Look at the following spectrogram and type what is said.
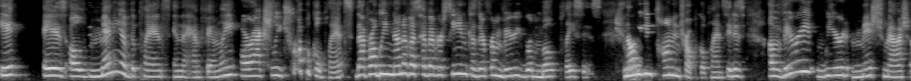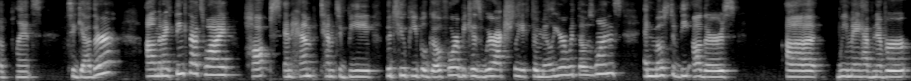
It is all many of the plants in the hemp family are actually tropical plants that probably none of us have ever seen because they're from very remote places. Sure. not even common tropical plants. It is a very weird mishmash of plants together. Um, and i think that's why hops and hemp tend to be the two people go for because we're actually familiar with those ones. And most of the others uh, we may have never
